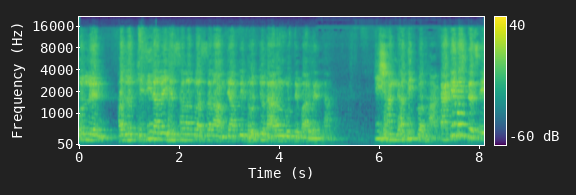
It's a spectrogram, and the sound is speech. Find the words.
বললেন হযরত খিজির আলাইহিস সালাতু ওয়াস সালাম যে আপনি ধৈর্য ধারণ করতে পারবেন না। কি সাংঘাতিক কথা, কাকে বলতেছে?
